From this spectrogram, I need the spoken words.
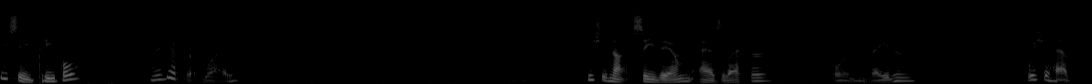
We see people in a different way. We should not see them as lesser or invaders. We should have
